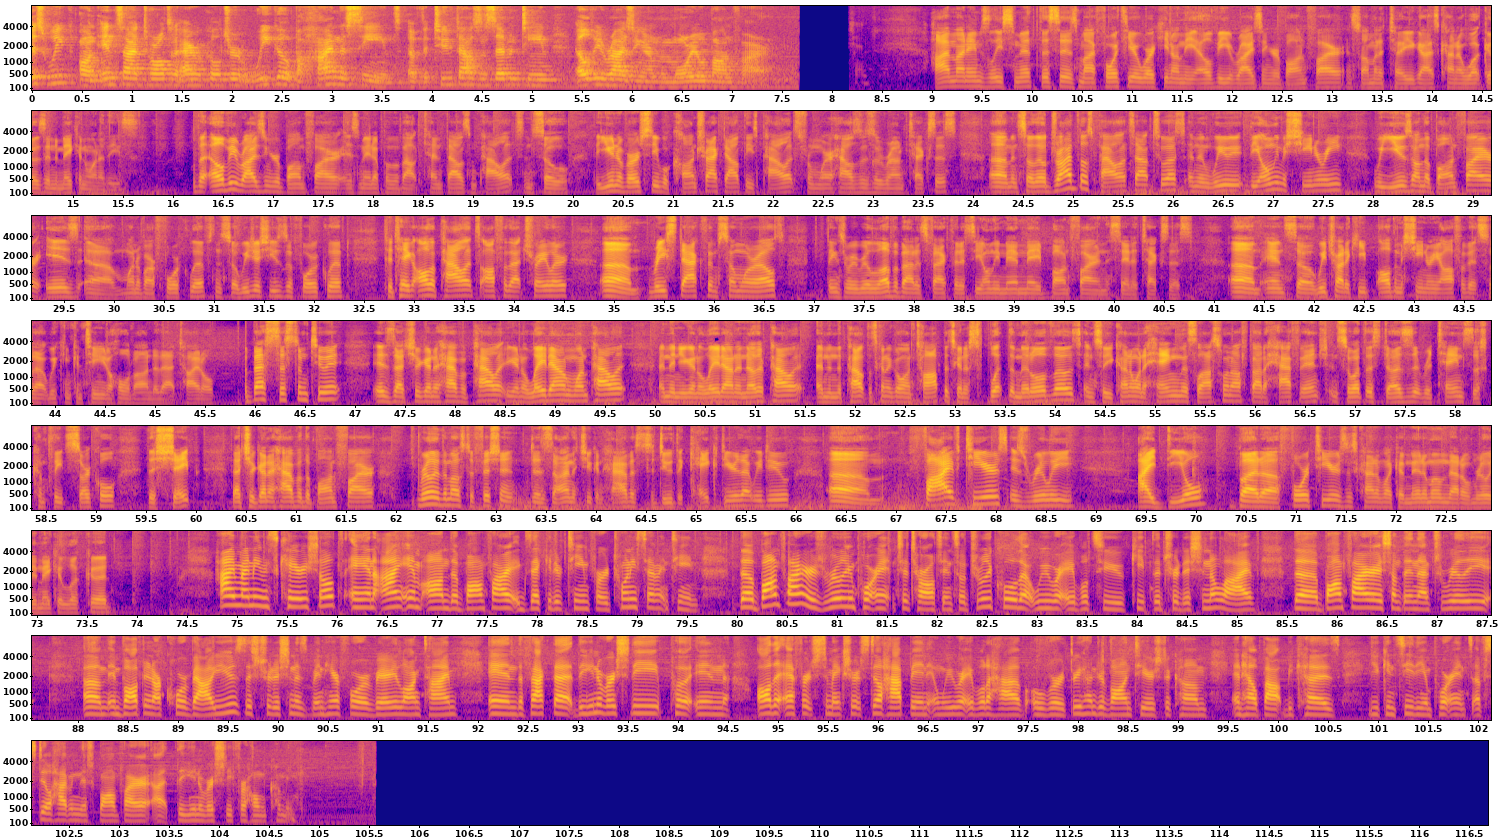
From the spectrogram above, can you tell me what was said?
This week on Inside Tarleton Agriculture, we go behind the scenes of the 2017 LV Risinger Memorial Bonfire. Hi, my name is Lee Smith. This is my fourth year working on the LV Risinger Bonfire, and so I'm going to tell you guys kind of what goes into making one of these. The LV Risinger bonfire is made up of about 10,000 pallets, and so the university will contract out these pallets from warehouses around Texas. Um, and so they'll drive those pallets out to us, and then we, the only machinery we use on the bonfire is um, one of our forklifts. And so we just use the forklift to take all the pallets off of that trailer, um, restack them somewhere else. Things that we really love about it is the fact that it's the only man-made bonfire in the state of Texas. Um, and so we try to keep all the machinery off of it so that we can continue to hold on to that title. The best system to it is that you're gonna have a pallet, you're gonna lay down one pallet, and then you're gonna lay down another pallet, and then the pallet that's gonna go on top is gonna split the middle of those, and so you kinda wanna hang this last one off about a half inch, and so what this does is it retains the complete circle, the shape that you're gonna have of the bonfire. Really the most efficient design that you can have is to do the cake deer that we do. Um, five tiers is really ideal, but uh, four tiers is kind of like a minimum that'll really make it look good. Hi, my name is Carrie Schultz and I am on the Bonfire Executive Team for 2017. The bonfire is really important to Tarleton, so it's really cool that we were able to keep the tradition alive. The bonfire is something that's really um, involved in our core values. This tradition has been here for a very long time and the fact that the university put in all the efforts to make sure it still happened and we were able to have over 300 volunteers to come and help out because you can see the importance of still having this bonfire at the university for homecoming.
